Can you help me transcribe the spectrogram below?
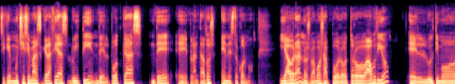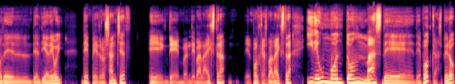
Así que muchísimas gracias, Luiti, del podcast de eh, Plantados en Estocolmo. Y ahora nos vamos a por otro audio, el último del, día de hoy, de Pedro Sánchez, eh, de, Bala Extra, el podcast Bala Extra, y de un montón más de, de podcast, pero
